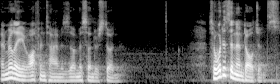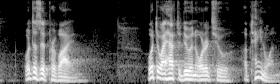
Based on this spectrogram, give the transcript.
and really oftentimes uh, misunderstood. So, what is an indulgence? What does it provide? What do I have to do in order to obtain one?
